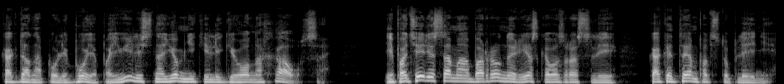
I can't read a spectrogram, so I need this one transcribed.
когда на поле боя появились наемники легиона Хаоса. И потери самообороны резко возросли, как и темп отступления.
